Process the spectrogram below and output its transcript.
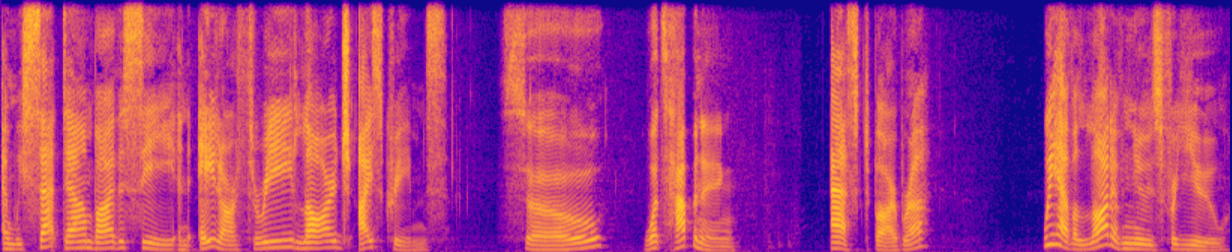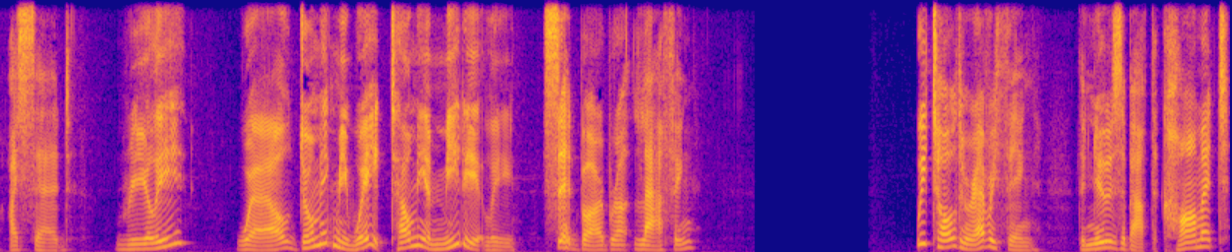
and we sat down by the sea and ate our three large ice creams. So, what's happening? Asked Barbara. We have a lot of news for you, I said. Really? Well, don't make me wait. Tell me immediately. said Barbara, laughing. We told her everything the news about the comet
